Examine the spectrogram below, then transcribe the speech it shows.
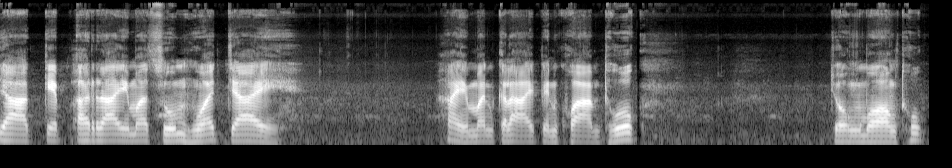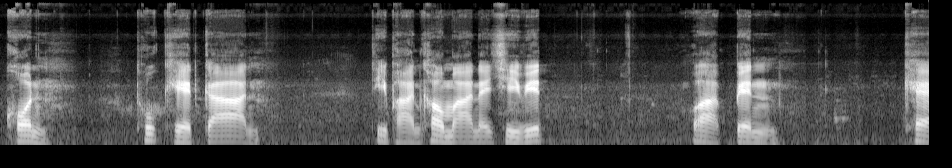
อย่าเก็บอะไรมาสุมหัวใจ ให้มันกลายเป็นความทุกข์ จงมองทุกคน ทุกเหตุการณ์ ที่ผ่านเข้ามาในชีวิต ว่าเป็นแค่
